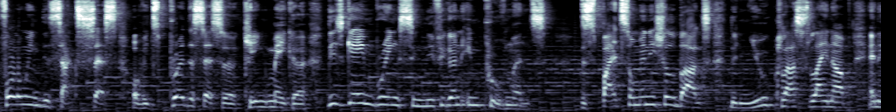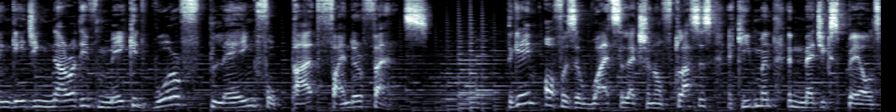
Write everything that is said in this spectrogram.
Following the success of its predecessor, Kingmaker, this game brings significant improvements. Despite some initial bugs, the new class lineup and engaging narrative make it worth playing for Pathfinder fans. The game offers a wide selection of classes, equipment and magic spells,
